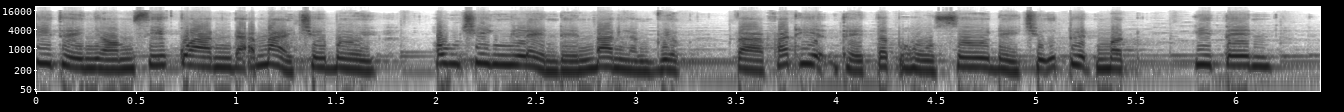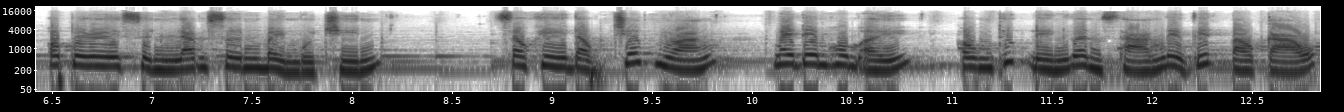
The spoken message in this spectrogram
Khi thấy nhóm sĩ quan đã mải chơi bời, ông Trinh lẻn đến bàn làm việc và phát hiện thấy tập hồ sơ để chữ tuyệt mật ghi tên Operation Lam Sơn 719. Sau khi đọc chớp nhoáng, ngay đêm hôm ấy, ông thức đến gần sáng để viết báo cáo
